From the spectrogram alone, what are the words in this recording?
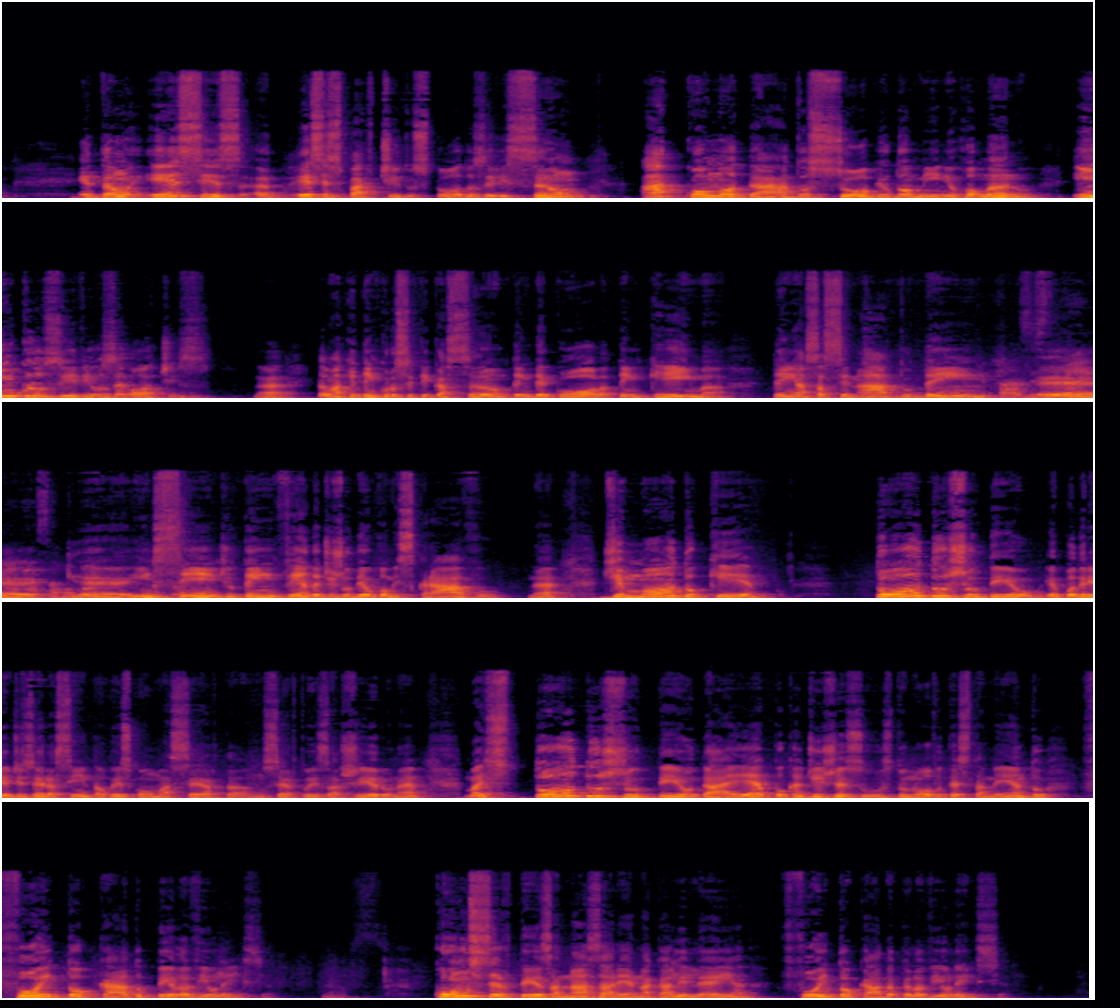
Então, esses, uh, esses partidos todos, eles são acomodados sob o domínio romano, inclusive os zelotes. Né? Então, aqui tem crucificação, tem degola, tem queima, tem assassinato, uhum. tem é, é, incêndio, tem venda de judeu como escravo, né? De modo que todo judeu, eu poderia dizer assim, talvez com uma certa, um certo exagero, né? Mas todo judeu da época de Jesus, do Novo Testamento, foi tocado pela violência. Com certeza, Nazaré, na Galileia, foi tocada pela violência.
